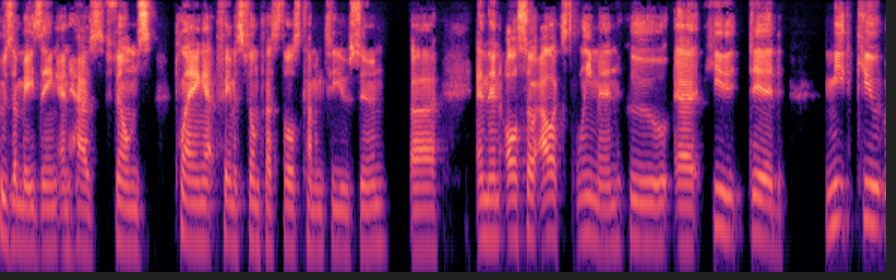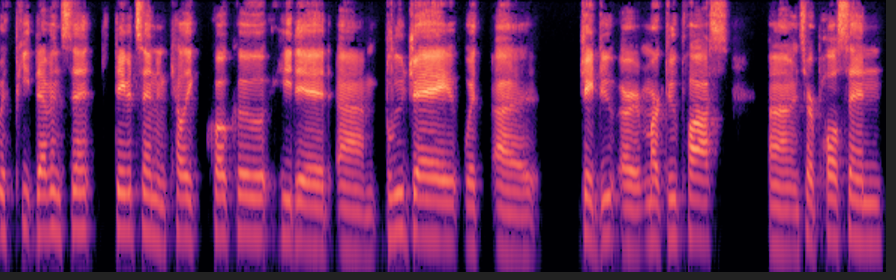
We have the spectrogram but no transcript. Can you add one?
who's amazing and has films playing at famous film festivals coming to you soon. Uh, and then also Alex Lehmann, who uh, he did Meet Cute with Pete Davidson, Davidson and Kaley Cuoco. He did um, Blue Jay with uh, Jay du- or Mark Duplass uh, and Sarah Paulson.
